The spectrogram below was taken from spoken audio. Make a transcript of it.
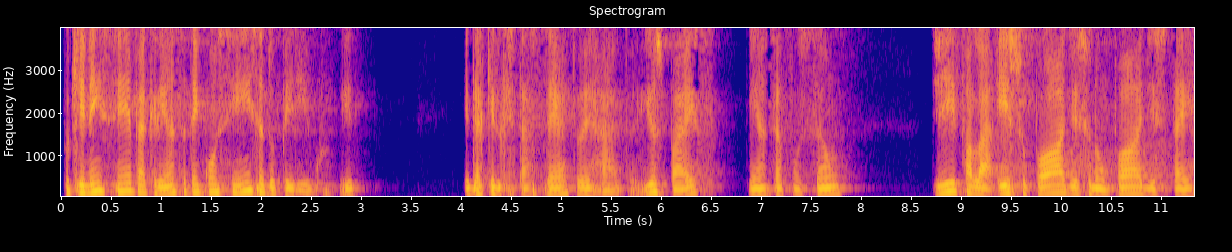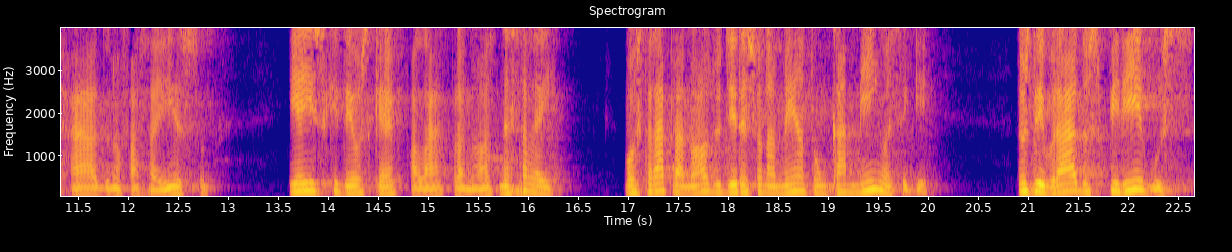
Porque nem sempre a criança tem consciência do perigo e, e daquilo que está certo ou errado. E os pais têm essa função de falar: isso pode, isso não pode, isso está errado, não faça isso. E é isso que Deus quer falar para nós nessa lei. Mostrar para nós o direcionamento, um caminho a seguir. Nos livrar dos perigos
